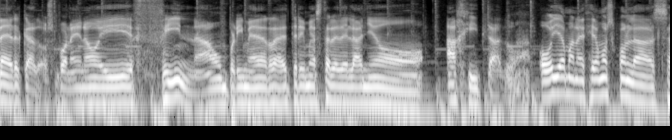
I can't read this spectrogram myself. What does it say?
Mercados ponen hoy fin a un primer trimestre del año agitado. Hoy amanecíamos con las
